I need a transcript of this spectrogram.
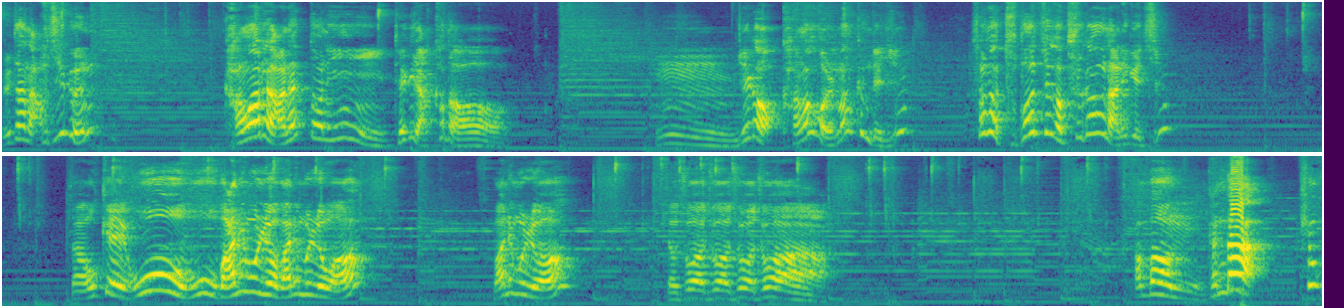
일단 아직은 강화를 안 했더니 되게 약하다. 음, 얘가 강화가 얼만큼 되지? 설마 두 번째가 풀강은 아니겠지? 자, 오케이. 오, 오, 많이 몰려, 많이 몰려와. 많이 몰려와. 자 좋아 좋아 좋아 좋아. 한번 간다! 퓨!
